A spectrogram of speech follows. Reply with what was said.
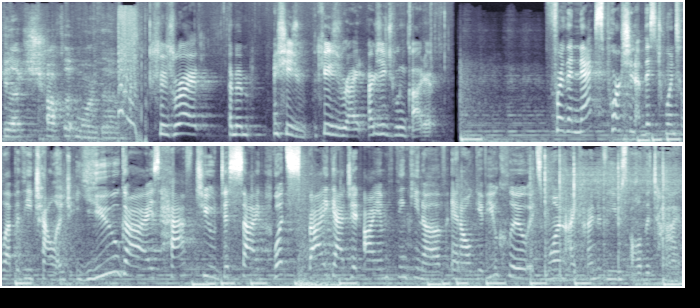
She likes chocolate more though. She's right. I mean, she's she's right. RZ twin got it. For the next portion of this twin telepathy challenge, you guys have to decide what spy gadget I am thinking of, and I'll give you a clue. It's one I kind of use all the time.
